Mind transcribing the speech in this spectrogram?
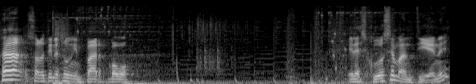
Solo tienes un impar, bobo ¿El escudo se mantiene?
